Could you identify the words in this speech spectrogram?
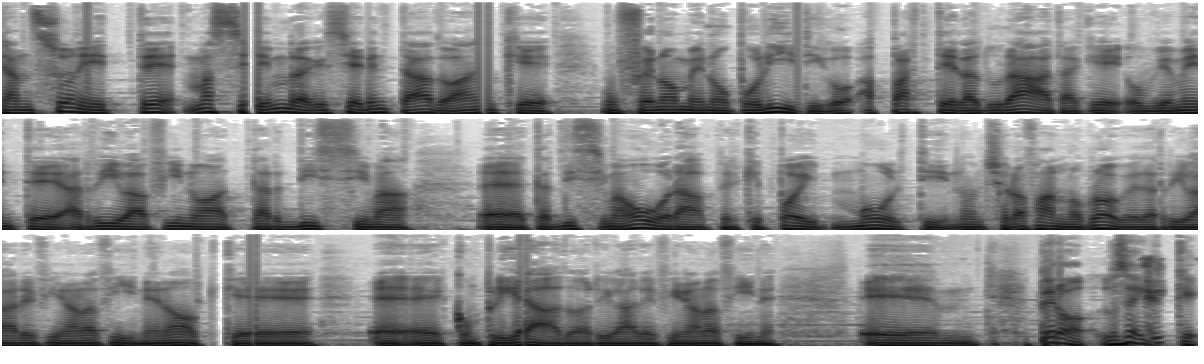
canzonette, ma sembra che sia diventato anche un fenomeno politico, a parte la durata che ovviamente arriva fino a tardissima eh, tardissima ora perché poi molti non ce la fanno proprio ad arrivare fino alla fine, no? Perché è, è complicato arrivare fino alla fine. Eh, però lo sai che, che,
